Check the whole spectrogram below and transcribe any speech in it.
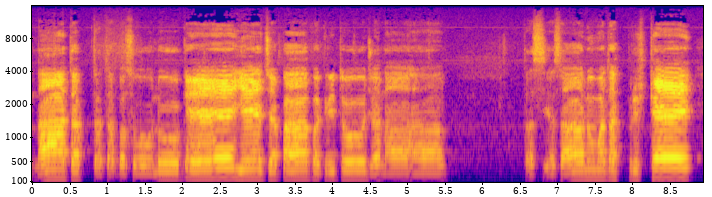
नातप्ततपसो लोके ये च पापकृतो जनाः। तस्य सानुमतः पृष्ठे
